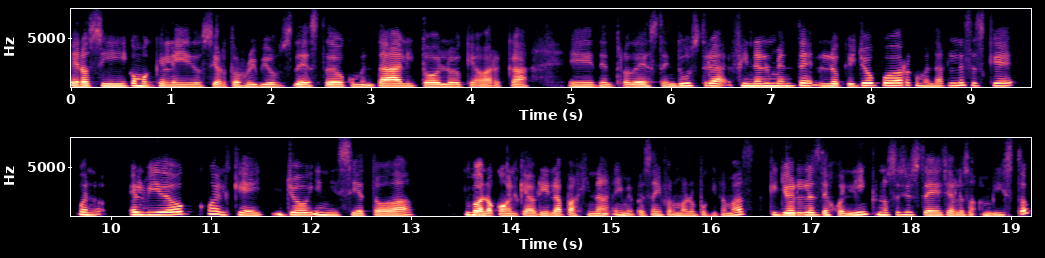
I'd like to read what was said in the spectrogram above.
pero sí como que he leído ciertos reviews de este documental y todo lo que abarca eh, dentro de esta industria. Finalmente, lo que yo puedo recomendarles es que, bueno, el video con el que yo inicié toda, bueno, con el que abrí la página y me empecé a informar un poquito más, que yo les dejo el link, no sé si ustedes ya los han visto,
